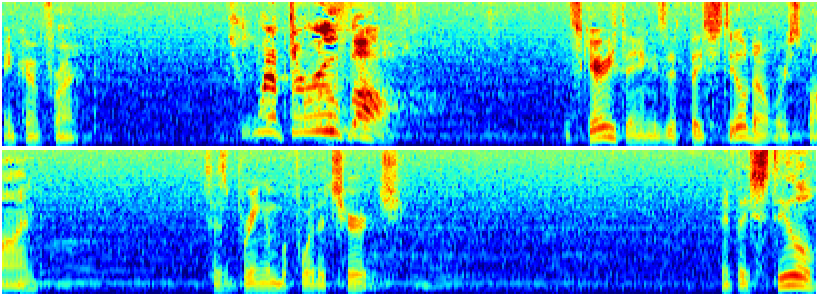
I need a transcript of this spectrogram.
and confront. Just rip the roof off. The scary thing is if they still don't respond, it says bring them before the church. And if they still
